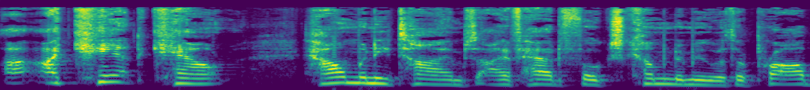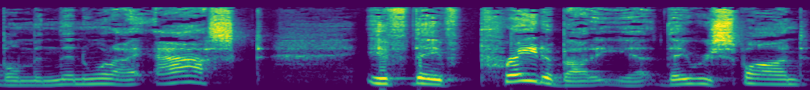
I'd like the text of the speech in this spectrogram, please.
I can't count how many times I've had folks come to me with a problem, and then when I asked if they've prayed about it yet, they respond,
